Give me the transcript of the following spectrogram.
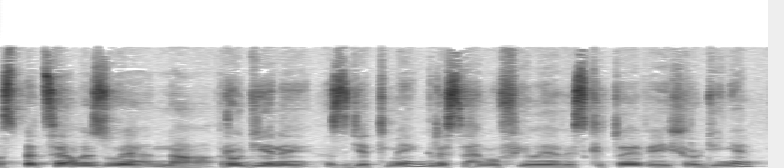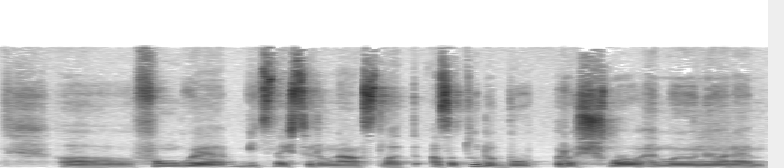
specializuje na rodiny s dětmi, kde se hemofilie vyskytuje v jejich rodině. Funguje víc než 17 let a za tu dobu prošlo hemojuniorem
